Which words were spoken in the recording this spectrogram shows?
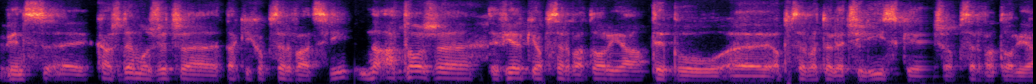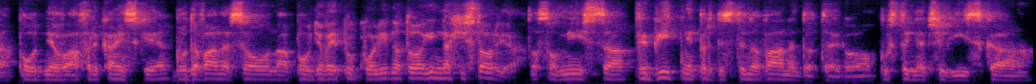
Więc e, każdemu życzę takich obserwacji. No a to, że te wielkie obserwatoria typu e, obserwatoria chilijskie czy obserwatoria południowoafrykańskie budowane są na południowej półkuli, no to inna historia. To są miejsca wybitnie predestynowane do tego. Pustynia chilijska,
